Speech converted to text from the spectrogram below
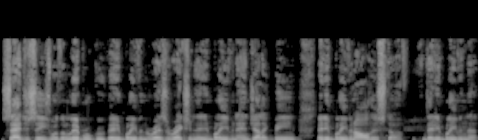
The Sadducees were the liberal group. They didn't believe in the resurrection. They didn't believe in angelic beings. They didn't believe in all this stuff. They didn't believe in the,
